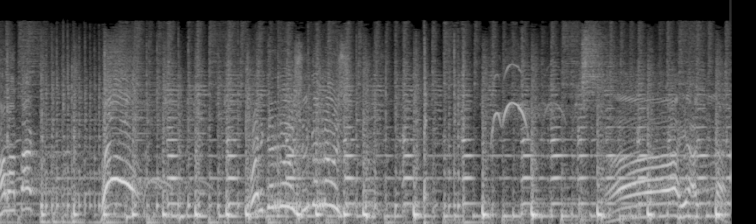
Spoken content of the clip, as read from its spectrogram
على طق والقروش القروش. آه يا عبد الله.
